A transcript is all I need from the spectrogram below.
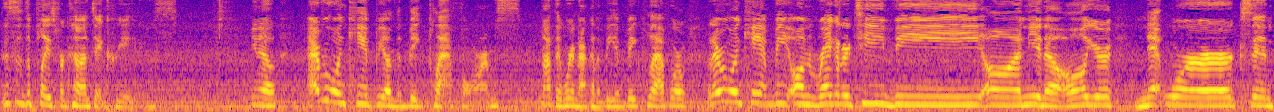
This is the place for content creators. You know, everyone can't be on the big platforms not that we're not going to be a big platform, but everyone can't be on regular TV, on, you know, all your networks and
